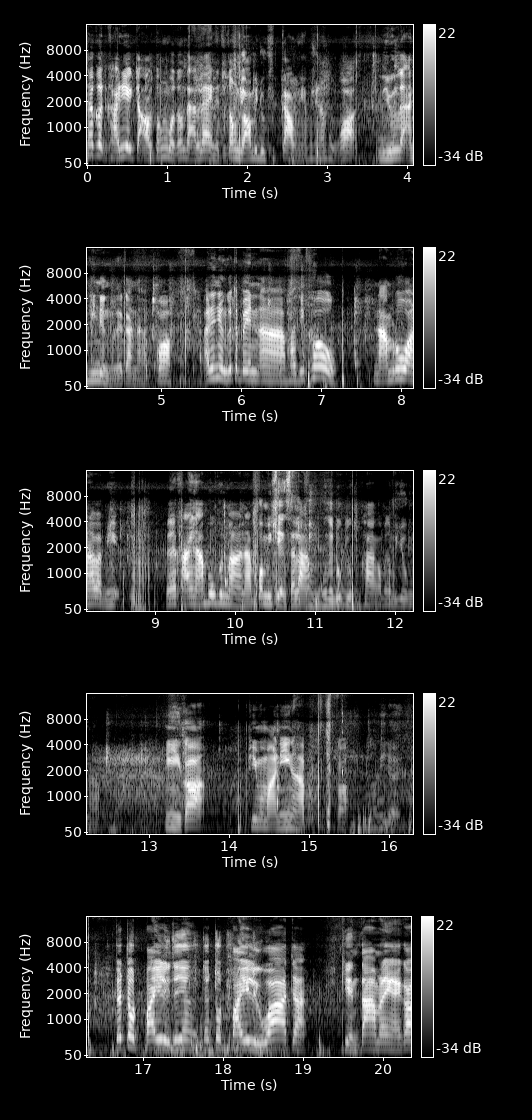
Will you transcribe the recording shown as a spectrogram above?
ถ้าเกิดใครที่อยากจะเอาทั้งหมดตั้งแต่อันแรกเนี่ยจะต้องย้อนไปดูคลิปเก่าเนี่ยเพราะฉะนั้นผมก็รีวิวตั้งแต่อันที่หนึ่งเลยล้วกันนะครับก็อันที่หนึ่งก็จะเป็นอ่า particle น้ำรั่วนะแบบนี้เป็นคล้ายน้ำพุ่งขึ้นมานะครับก็มีเสียงสลางของคุณจะดุกอยู่ข้างก็ไม่ต้องไปยุ่งนะครับ นี่ก็พิมพ์ประมาณนี้นะครับ ก็เท่านี้เลย จะจดไปหรือจะยังจะจดไปหรือว่าจะ เขียนตามอะไรยังไงก็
